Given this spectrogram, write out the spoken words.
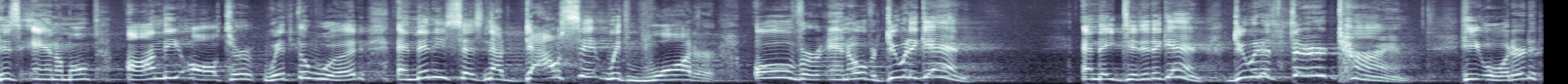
his animal on the altar with the wood. And then he says, Now douse it with water over and over. Do it again. And they did it again. Do it a third time, he ordered.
